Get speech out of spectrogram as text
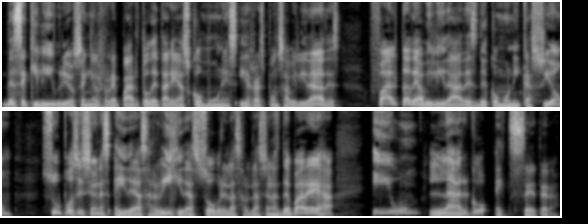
desequilibrios en el reparto de tareas comunes y responsabilidades, falta de habilidades de comunicación, suposiciones e ideas rígidas sobre las relaciones de pareja y un largo etcétera.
